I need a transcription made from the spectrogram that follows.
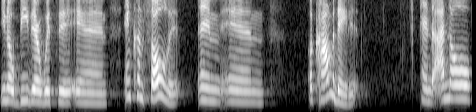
you know, be there with it and and console it and and accommodate it. And I know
